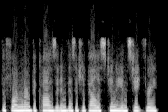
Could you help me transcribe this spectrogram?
The former because it envisaged a Palestinian state 3,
